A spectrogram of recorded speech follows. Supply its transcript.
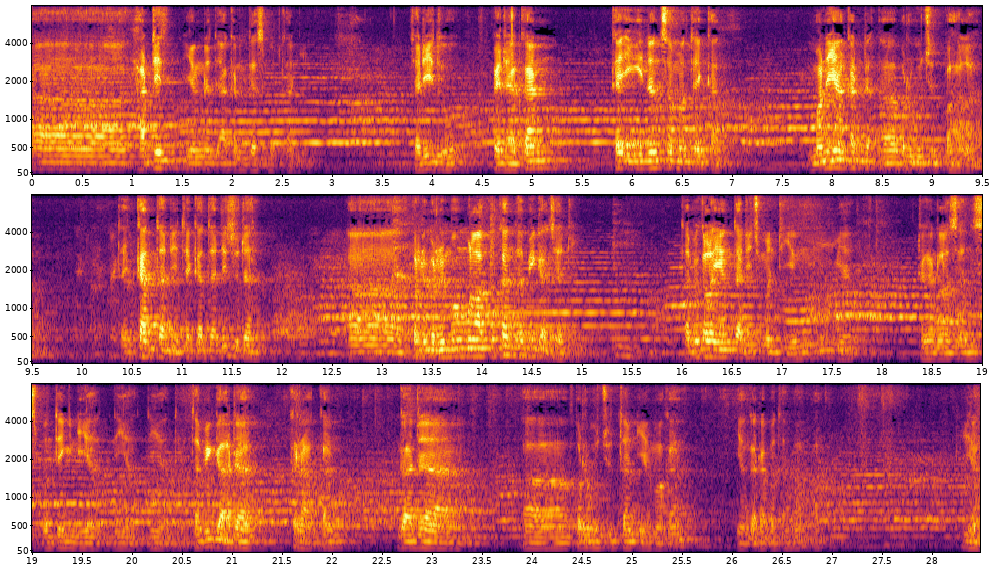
uh, hadis yang nanti akan kita sebutkan. Jadi itu bedakan keinginan sama tekad. Mana yang akan uh, berwujud pahala tekad tadi tekad tadi sudah uh, benar-benar mau melakukan tapi nggak jadi. Tapi kalau yang tadi cuma diem ya dengan alasan penting niat niat niat tapi nggak ada gerakan nggak ada uh, perwujudan ya maka yang nggak dapat apa-apa. Ya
